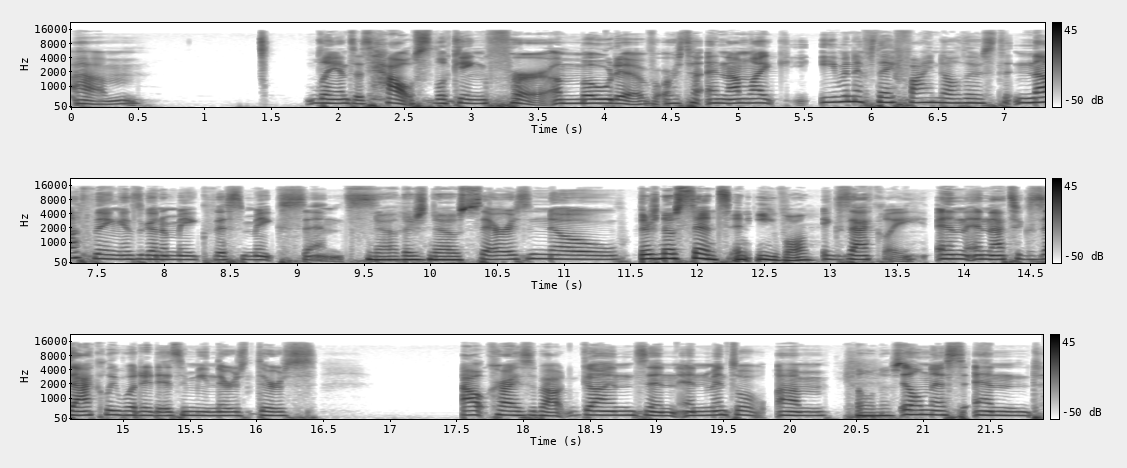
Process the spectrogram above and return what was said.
um, Lanza's house looking for a motive or so, and I'm like, even if they find all those, th- nothing is going to make this make sense. no, there's no There is no there's no sense in evil. exactly, and and that's exactly what it is. I mean, there's there's outcries about guns and and mental um Illness. illness and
